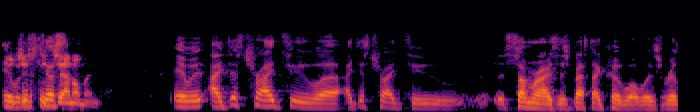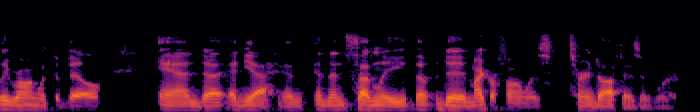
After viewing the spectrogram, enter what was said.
It was just, just a gentleman. It was. I just tried to. Uh, I just tried to summarize as best I could what was really wrong with the bill, and uh, and yeah, and and then suddenly the the microphone was turned off, as it were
